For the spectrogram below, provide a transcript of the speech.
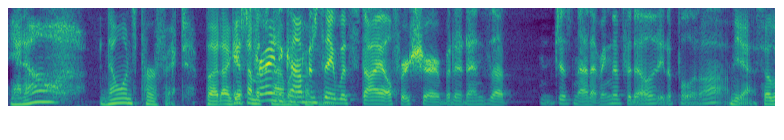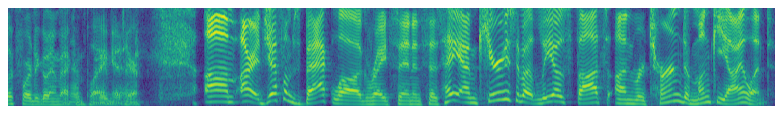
you know, no one's perfect, but I guess It's I'm trying snob to when it comes compensate with style for sure, but it ends up just not having the fidelity to pull it off. Yeah, so I look forward to going back and playing it here. Um, all right, Jeffum's backlog writes in and says, "Hey, I'm curious about Leo's thoughts on Return to Monkey Island.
